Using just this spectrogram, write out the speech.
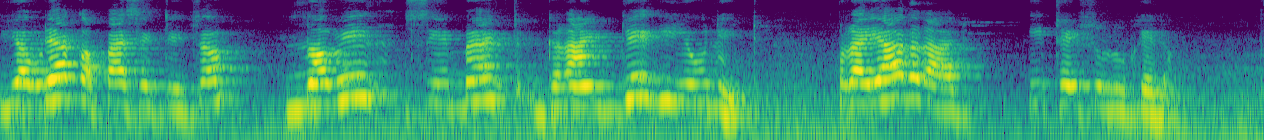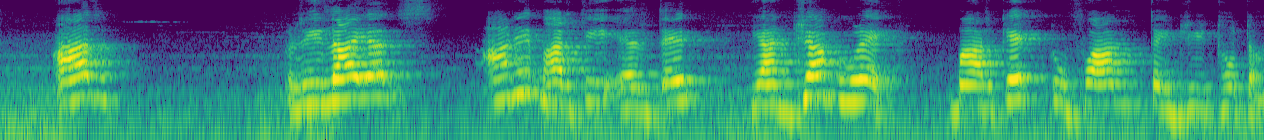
एवढ्या कपॅसिटीचं नवीन सिमेंट ग्राइंडिंग युनिट प्रयागराज इथे सुरू केलं. आज रिलायन्स आणि भारती एअरटेल यांच्यामुळे मार्केट तुफान तेजीत होतं.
